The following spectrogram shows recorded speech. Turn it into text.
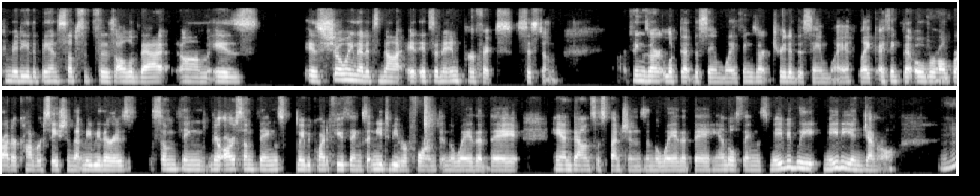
committee, the banned substances, all of that um, is is showing that it's not it, it's an imperfect system. Things aren't looked at the same way. Things aren't treated the same way. Like I think that overall broader conversation that maybe there is something, there are some things, maybe quite a few things that need to be reformed in the way that they hand down suspensions and the way that they handle things. Maybe we maybe in general. Mm-hmm.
